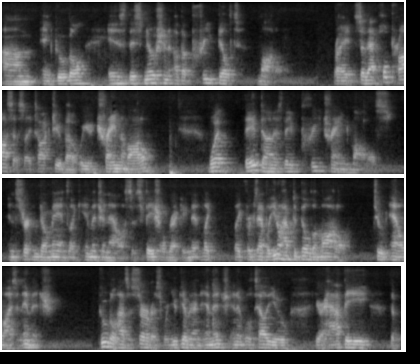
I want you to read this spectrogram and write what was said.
um, and Google, is this notion of a pre-built model, right? So that whole process I talked to you about, where you train the model, what they've done is they've pre-trained models in certain domains like image analysis, facial recognition, like like, for example, you don't have to build a model to analyze an image. Google has a service where you give it an image and it will tell you you're happy, the,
